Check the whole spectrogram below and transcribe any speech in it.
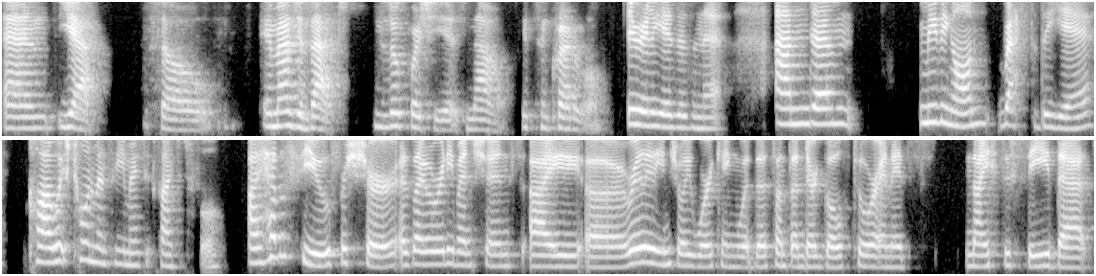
and yeah, so imagine that. Look where she is now. It's incredible. It really is, isn't it? And um, moving on, rest of the year, Klara, which tournaments are you most excited for? I have a few for sure. As I already mentioned, I uh, really enjoy working with the Santander Golf Tour, and it's nice to see that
